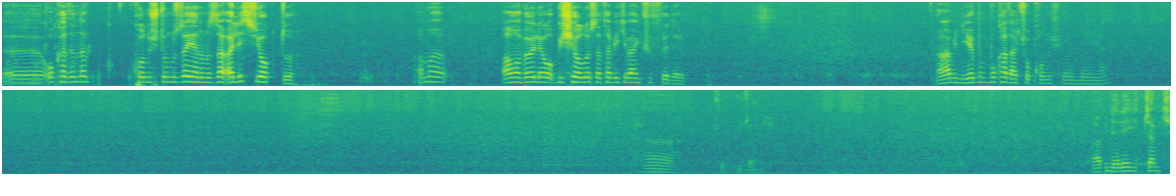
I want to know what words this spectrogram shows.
e, o kadınla konuştuğumuzda yanımızda Alice yoktu. Ama ama böyle bir şey olursa tabii ki ben küfrederim. Abi niye bu bu kadar çok konuşuyorum ben ya? Ha, çok güzel. Abi nereye gideceğim ki?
